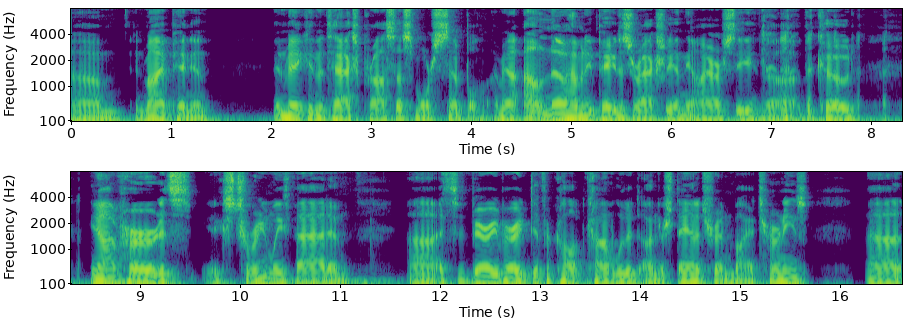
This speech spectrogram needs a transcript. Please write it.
um, in my opinion, in making the tax process more simple. I mean, I don't know how many pages are actually in the IRC, uh, the code. You know, I've heard it's extremely fat and uh, it's very, very difficult, convoluted to understand. It's written by attorneys. Uh,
